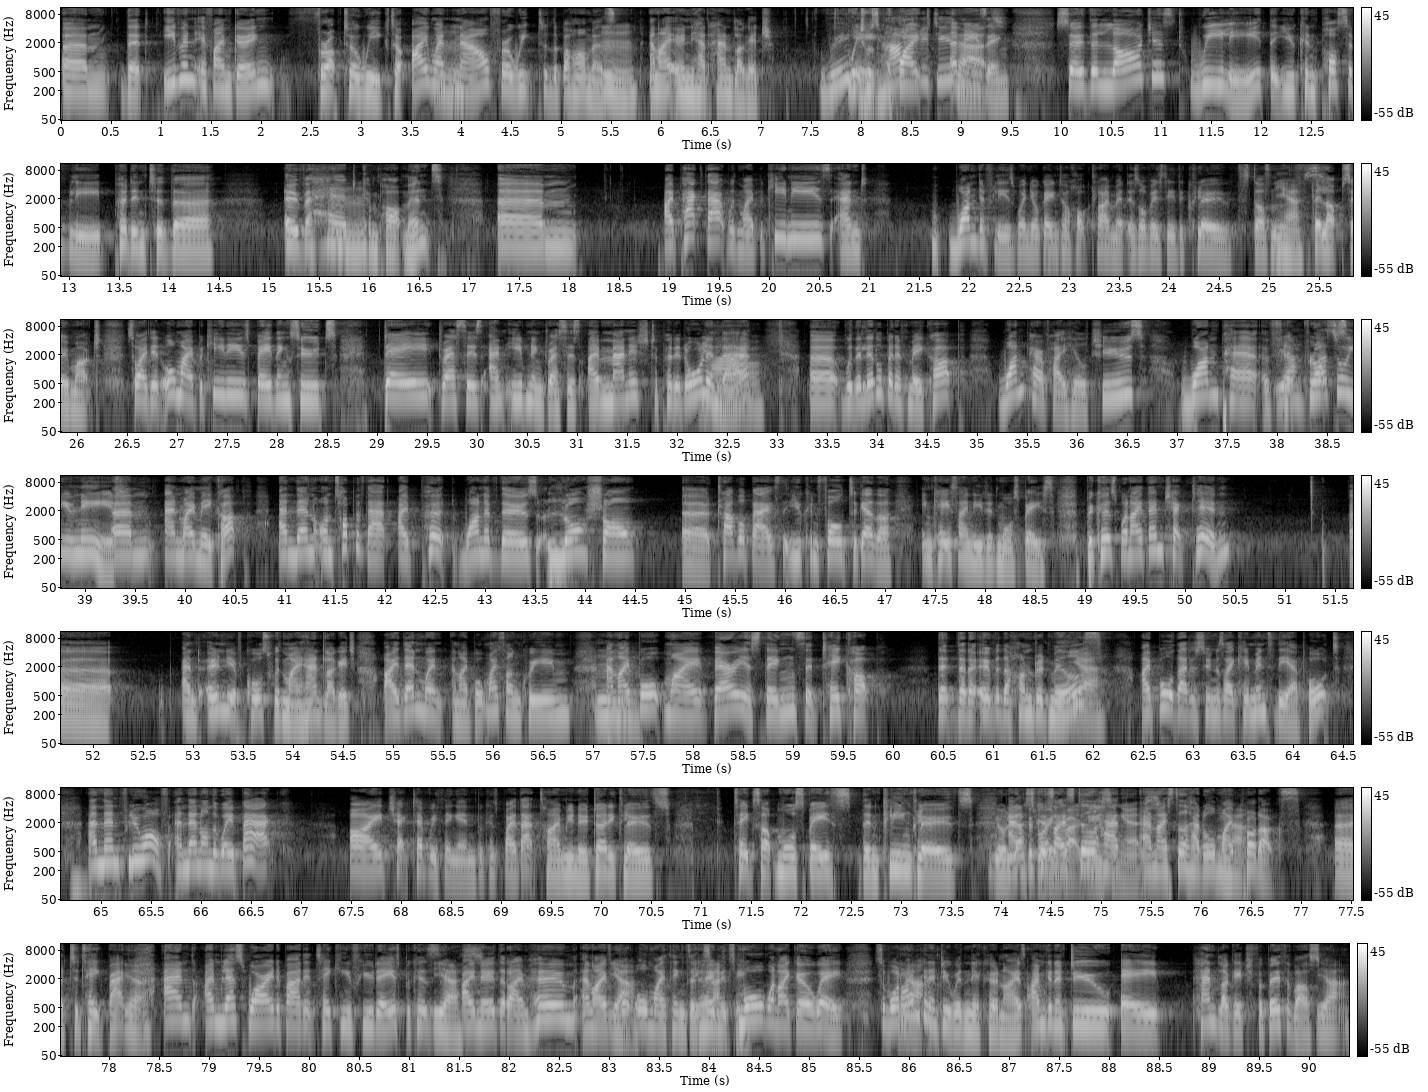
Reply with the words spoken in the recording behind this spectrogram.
um, that even if I'm going for up to a week, so I Mm. went now for a week to the Bahamas and I only had hand luggage. Really? which was How quite did you do that? amazing. So the largest wheelie that you can possibly put into the overhead Mm. compartment. Um, I packed that with my bikinis and wonderfully is when you're going to a hot climate is obviously the clothes doesn't Yes. fill up so much. So I did all my bikinis, bathing suits, day dresses and evening dresses. I managed to put it all in there uh, with a little bit of makeup, one pair of high heel shoes, one pair of Yeah, flip flops. that's all you need. Um, and my makeup. And then on top of that, I put one of those Longchamp uh, travel bags that you can fold together in case I needed more space. Because when I then checked in, uh, and only of course with my hand luggage i then went and i bought my sun cream and Mm. i bought my various things that take up that, that are over the 100 mils Yeah. i bought that as soon as i came into the airport and then flew off and then on the way back i checked everything in because by that time you know dirty clothes takes up more space than clean clothes You're and less because worried i about still losing had it. and i still had all my Yeah. products uh, to take back Yeah. and i'm less worried about it taking a few days because Yes. i know that i'm home and i've Yeah. got all my things at home it's more when i go away so what i'm going to do with nico and i is i'm going to do a hand luggage for both of us Yeah.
